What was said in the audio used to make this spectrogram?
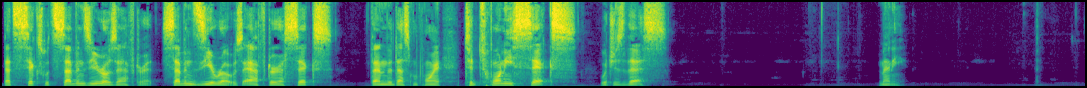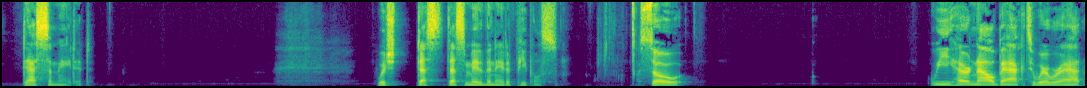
That's six with seven zeros after it. Seven zeros after a six, then the decimal point, to 26, which is this. Many. Decimated. Which dec- decimated the native peoples. So we are now back to where we're at.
